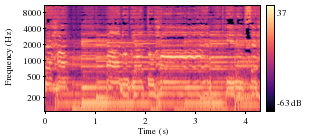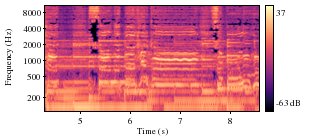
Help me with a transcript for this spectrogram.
sehat, anugerah Tuhan, hidup sehat, sangat berharga, sepuluh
